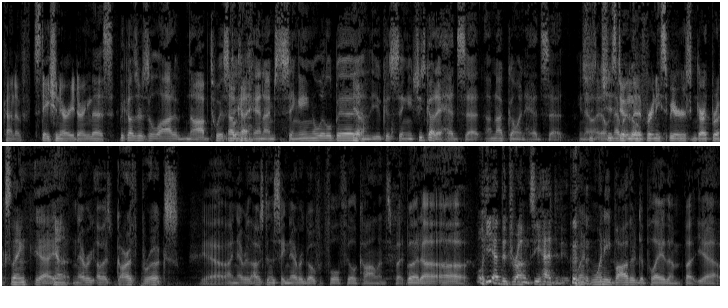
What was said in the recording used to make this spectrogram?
kind of stationary during this? because there's a lot of knob twisting Okay. and I'm singing a little bit Yeah. and Yuka's singing. She's got a headset. I'm not going headset. You know, She's, she's doing the Britney Spears, Garth Brooks thing. yeah, yeah, Never. Oh, it's Garth Brooks. Yeah, I never. I was going to say never go for full Phil Collins, but but uh, uh, Well, he had the drums. He had to do that. when when he bothered to play them, but yeah,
